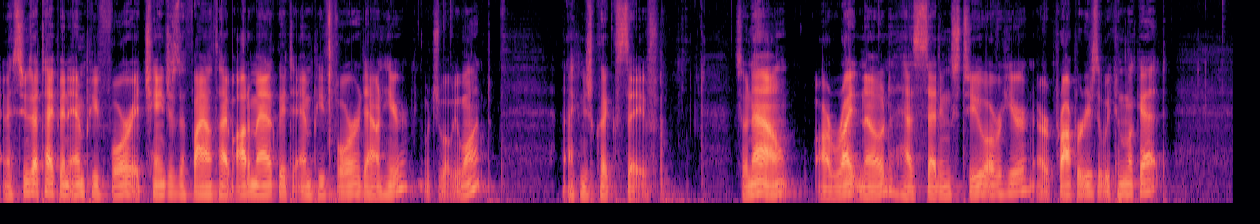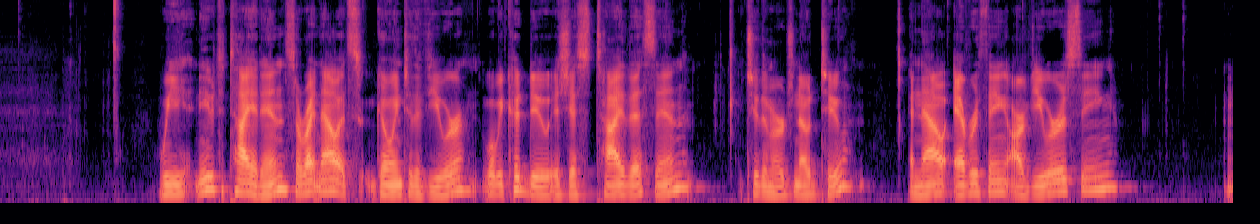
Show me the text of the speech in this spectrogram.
And as soon as I type in MP4, it changes the file type automatically to MP4 down here, which is what we want. And I can just click Save. So now our write node has settings too over here, or properties that we can look at. We need to tie it in. So right now it's going to the viewer. What we could do is just tie this in to the merge node too. And now everything our viewer is seeing, hmm,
